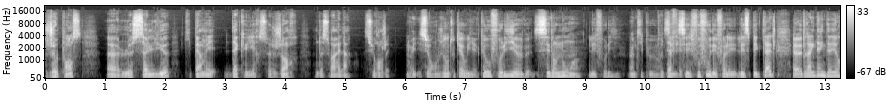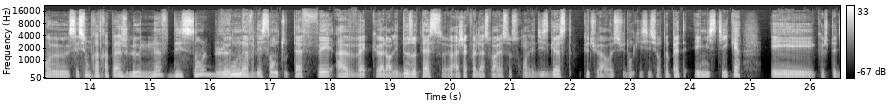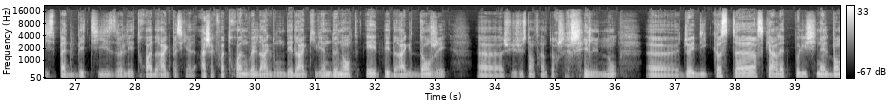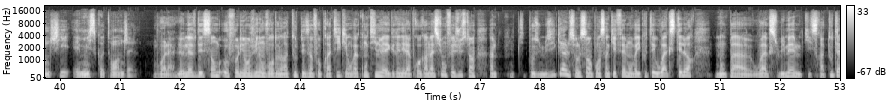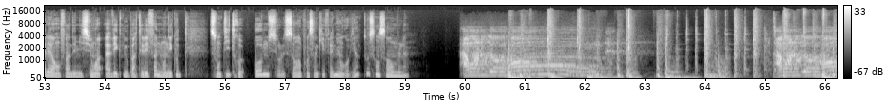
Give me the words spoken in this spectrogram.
je pense, euh, le seul lieu qui permet d'accueillir ce genre de soirée-là sur Angers. Oui, sur Angers, en tout cas, oui. Il n'y a que aux folies, euh, c'est dans le nom, hein, les folies, un petit peu. Hein. Tout à fait. C'est foufou, des fois, les, spectacles. Euh, Drag d'ailleurs, session de rattrapage le 9 décembre. Le 9 décembre, tout à fait, avec alors les deux hôtesses à chaque fois de la soirée, ce seront les Disgust que tu as reçu donc ici sur Topette et Mystique. Et que je te dise pas de bêtises, les trois dragues, parce qu'il y a à chaque fois trois nouvelles dragues, donc des dragues qui viennent de Nantes et des dragues d'Angers. Euh, je suis juste en train de rechercher les noms. Euh, Joy D. Coster, Scarlett Polichinelle Banshee et Miss Coton Angel. Voilà, le 9 décembre au Folie en Juin, on vous redonnera toutes les infos pratiques et on va continuer à égrener la programmation. On fait juste un, une petite pause musicale sur le 101.5 FM. On va écouter Wax Taylor, non pas euh, Wax lui-même qui sera tout à l'heure en fin d'émission avec nous par téléphone, mais on écoute son titre Home sur le 101.5 FM et on revient tous ensemble. I wanna go home. I wanna go home.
